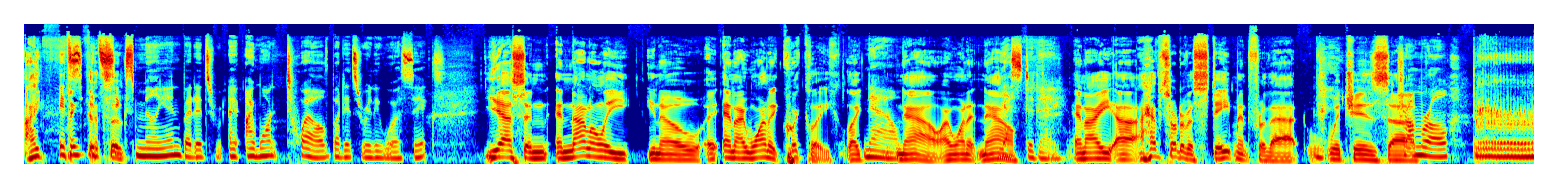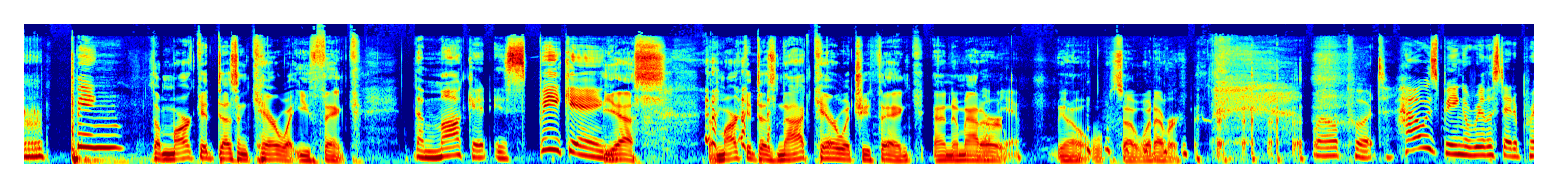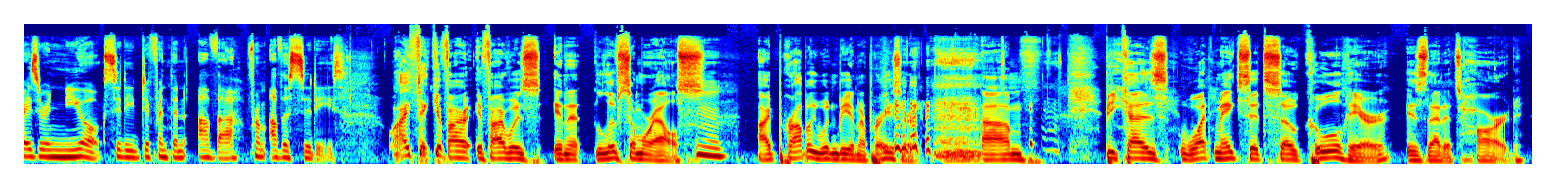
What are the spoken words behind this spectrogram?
I It's, think it's that's a, six million, but it's I- want twelve, but it's really worth six. Yes, and and not only you know, and I want it quickly, like Now. Now, I want it now. Yesterday. And I uh, I have sort of a statement for that, which is uh, Drum roll. Brrr, bing. the market doesn't care what you think. The market is speaking. Yes. The market does not care what you think, and no matter, you. know, so whatever. Well put. How is being a real estate appraiser in New York City different than other from other cities? Well, I think if I if I was in it, live somewhere else, Mm. I probably wouldn't be an appraiser. um, because what makes it so cool here is that it's hard.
